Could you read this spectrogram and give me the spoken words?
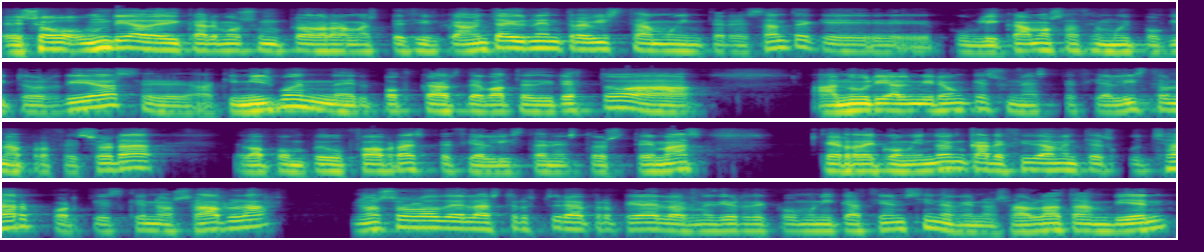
eso, un día dedicaremos un programa específicamente. Hay una entrevista muy interesante que publicamos hace muy poquitos días, eh, aquí mismo en el podcast Debate Directo, a, a Nuria Almirón, que es una especialista, una profesora de la Pompeu Fabra, especialista en estos temas, que recomiendo encarecidamente escuchar porque es que nos habla no solo de la estructura de propiedad de los medios de comunicación, sino que nos habla también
